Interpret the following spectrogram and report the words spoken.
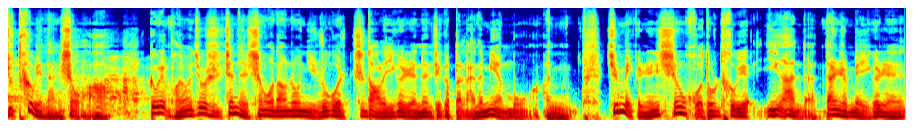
就特别难受啊！各位朋友，就是真的生活当中，你如果知道了一个人的这个本来的面目啊，你其实每个人生活都是特别阴暗的，但是每个人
